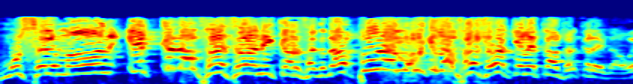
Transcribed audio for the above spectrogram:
مسلمان ایک دا فیصلہ نہیں کر سکتا پورے ملک دا فیصلہ کیون کافر کرے گا وہ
